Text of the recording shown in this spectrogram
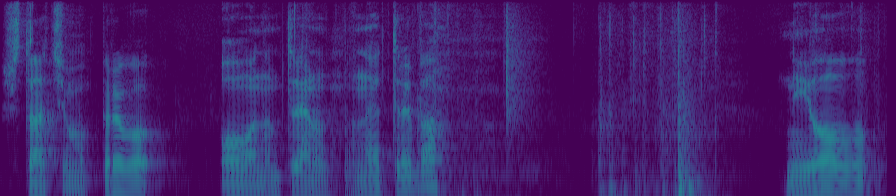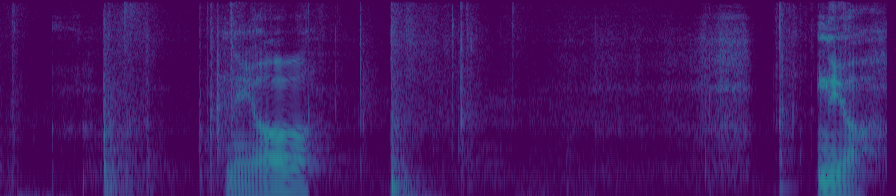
Šta ćemo prvo? Ovo nam trenutno ne treba. Ni ovo. Ni ovo. Ni ovo.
